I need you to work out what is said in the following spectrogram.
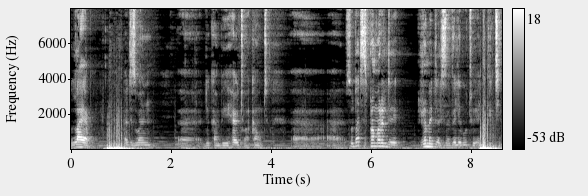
liable that is when uh, they can be held to account. Uh, uh, so that is primarily the remedy that is available to any victim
